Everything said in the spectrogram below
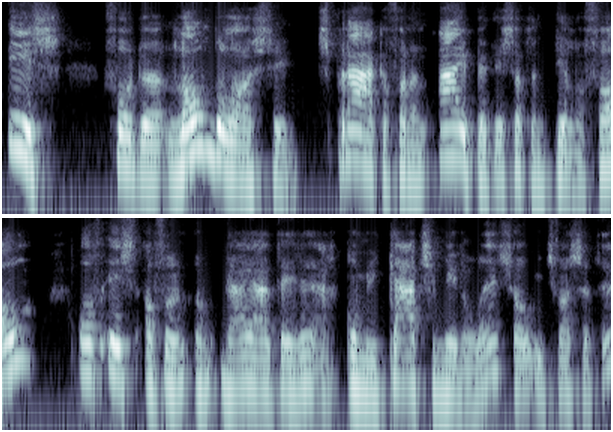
is voor de loonbelasting sprake van een iPad, is dat een telefoon? Of is of een, nou ja, het een communicatiemiddel, hè? zoiets was het, hè?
